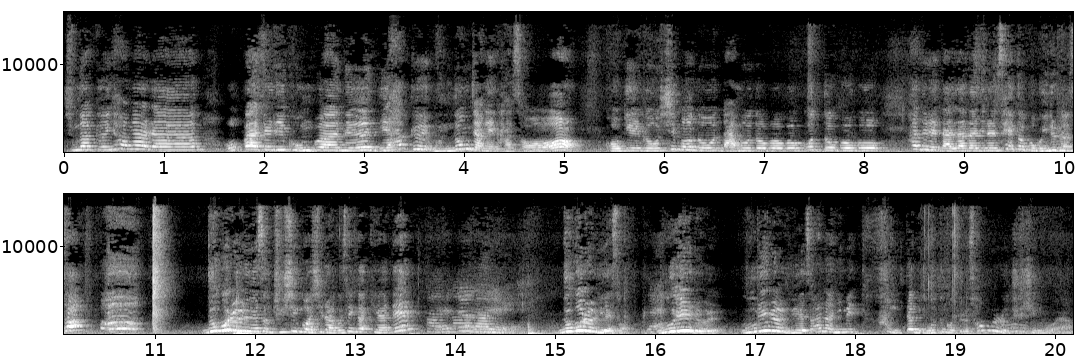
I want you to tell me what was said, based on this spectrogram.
중학교 형아랑 오빠들이 공부하는 이 학교의 운동장에 가서 거기에 놓 심어놓은 나무도 보고 꽃도 보고 하늘에 날아다니는 새도 보고 이러면서 헉! 누구를 위해서 주신 것이라고 생각해야 돼? 누구를 위해서? 우리를 우리를 위해서 하나님이 다 이 땅의 모든 것들을 선물로 주신 거야.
